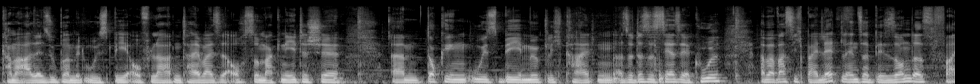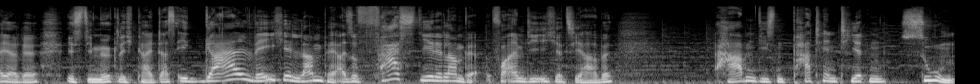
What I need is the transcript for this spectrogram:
kann man alle super mit USB aufladen, teilweise auch so magnetische ähm, Docking-USB-Möglichkeiten. Also das ist sehr, sehr cool. Aber was ich bei LED Lenser besonders feiere, ist die Möglichkeit, dass egal welche Lampe, also fast jede Lampe, vor allem die ich jetzt hier habe, haben diesen patentierten Zoom.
